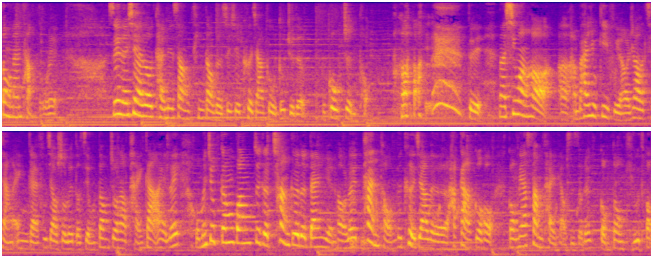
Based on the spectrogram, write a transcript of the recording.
动南躺多嘞，所以呢，现在都台面上听到的这些客家歌，我都觉得不够正统。对，那希望哈，呃，很不还有机会要绕墙，应该副教授来到节目当中要抬杠哎，来，我们就刚刚这个唱歌的单元哈，来探讨我们的客家的客家歌吼，讲了三台条是做的共同沟通，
